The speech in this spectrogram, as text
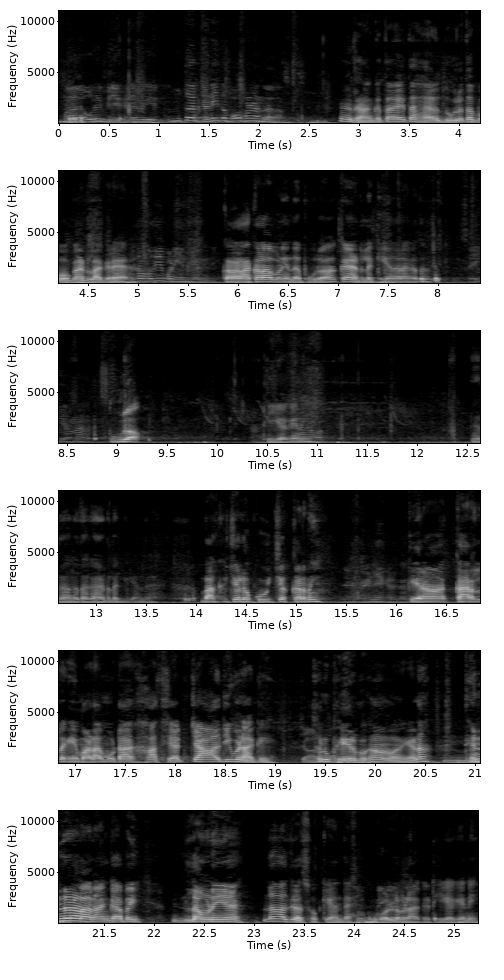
ਮੈਂ ਉਹੀ ਦੇਖ ਰਿਹਾ ਵੀ ਉਹ ਤਾਂ ਜੜੀ ਤਾਂ ਬਹੁਤ ਸੋਹਣਾ ਹੁੰਦਾ ਰੰਗ ਤਾਂ ਇਹ ਤਾਂ ਹੈ ਦੂਰੋਂ ਤਾਂ ਬਹੁਤ ਘੈਂਟ ਲੱਗ ਰਿਹਾ ਯਾਰ। ਤਾਂ ਵਧੀਆ ਬਣੀ ਜਾਂਦੀ ਹੈ ਕਾਲਾ ਕਾਲਾ ਬਣੀ ਜਾਂਦਾ ਪੂਰਾ ਘੈਂਟ ਲੱਗੀ ਜਾਂਦਾ ਰੰਗ ਤਾਂ। ਸਹੀ ਹੈ ਨਾ। ਪੂਰਾ। ਠੀਕ ਹੈ ਕਿ ਨਹੀਂ? ਰੰਗ ਤਾਂ ਘੈਂਟ ਲੱਗੀ ਜਾਂਦਾ। ਹੈ। ਬਾਕੀ ਚਲੋ ਕੋਈ ਚੱਕਰ ਨਹੀਂ। ਇਹ ਕਿਰਾਂ ਕਰ ਲਗੇ ਮਾੜਾ ਮੋਟਾ ਹੱਥ ਜਾਂ ਚਾਲ ਜੀ ਬਣਾ ਕੇ। ਤੁਹਾਨੂੰ ਫੇਰ ਵਿਖਾਵਾਂਗੇ ਹਨਾ? ਥਿੰਨਰ ਵਾਲਾ ਰੰਗ ਆ ਬਈ ਲਾਉਣੇ ਆ ਨਾਲ ਜਿਹੜਾ ਸੁੱਕ ਜਾਂਦਾ ਕੁੱਲ ਮਿਲਾ ਕੇ ਠੀਕ ਹੈ ਕਿ ਨਹੀਂ?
